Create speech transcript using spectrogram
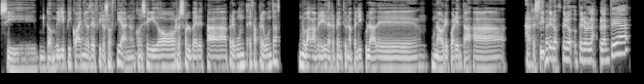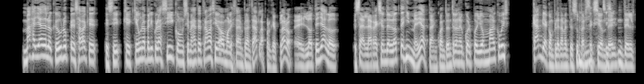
si dos mil y pico años de filosofía no han conseguido resolver esta pregunta, estas preguntas, no van a venir de repente una película de una hora y cuarenta a, a Sí, pero, pero, pero las plantea más allá de lo que uno pensaba que, que, que- una película así, con semejante trama, se iba a molestar en plantearlas. Porque, claro, el lote ya lo. O sea, la reacción del lote es inmediata. En cuanto entra en el cuerpo de John Malkovich, cambia completamente su percepción sí, de- sí. del.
